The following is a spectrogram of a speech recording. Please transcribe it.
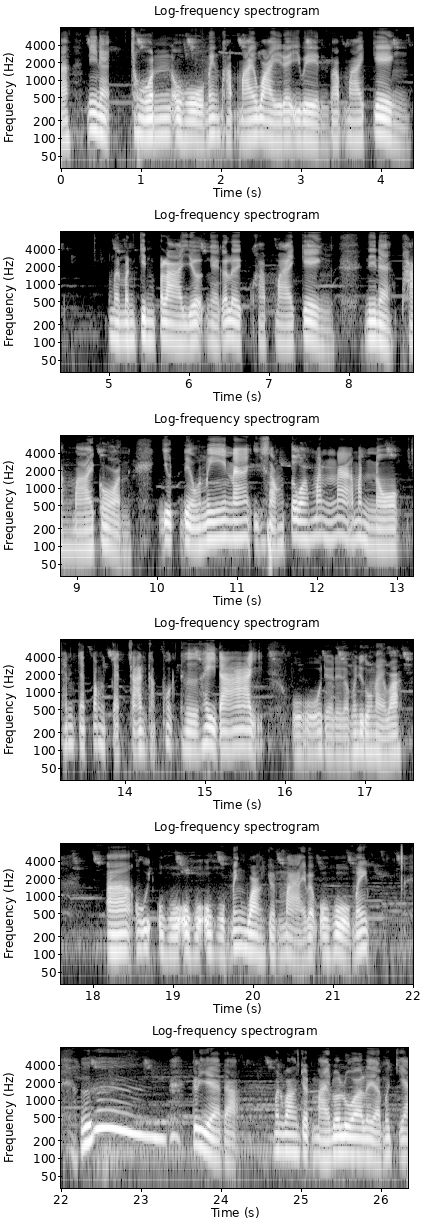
นะ นี่เนี่ยชนโอ้โหแม่งพับไม้ไวด้วยอีเวนพับไม้เก่ง มันมันกินปลาเยอะไงก็เลยพับไม้เก่ง นี่แน่พังไม้ก่อน หยุดเดี๋ยวนี้นะ อีกสองตัวมันหน้ามันโนก ฉันจะต้องจัดการกับพวกเธอให้ได้ โอ้โหเดี๋ยวเดี๋ยวมันอยู่ตรงไหนวะอ่าอุ้ยโอ้โหโอ้โหโอ้โหแม่งวางจดหมายแบบโอ้โหไม่อื้อเกลียดอะ มันวางจดหมายรัวๆเลยอะเมื่อกี้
